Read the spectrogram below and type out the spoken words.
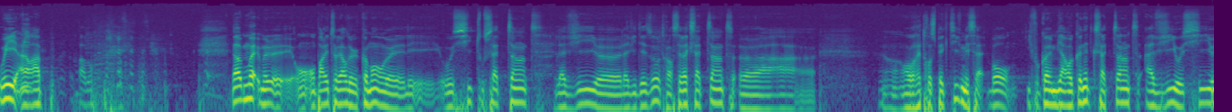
Oui, alors. Pardon. moi, on, parlait tout à l'heure de comment euh, aussi tout ça teinte la vie, euh, la vie des autres. Alors c'est vrai que ça teinte euh, en rétrospective, mais ça, bon, il faut quand même bien reconnaître que ça teinte à vie aussi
